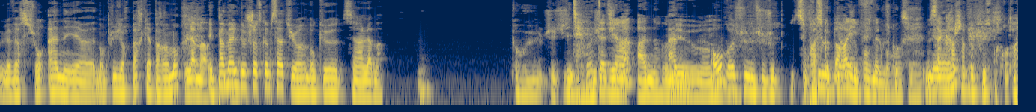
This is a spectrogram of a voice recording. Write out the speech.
la version Anne est euh, dans plusieurs parcs apparemment. Lama. Et pas mal de choses comme ça, tu vois. Donc euh, c'est un lama. Oh, j'ai j'ai dit quoi T'as dit un mais, Anne. euh, Oh bah je, je, je- c'est presque bien, pareil finalement. c'est- Mais, ça euh, crache un peu plus par contre.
